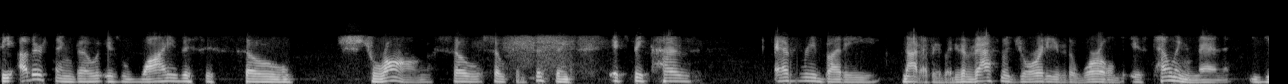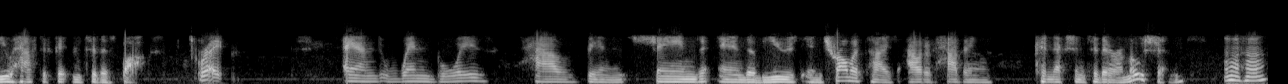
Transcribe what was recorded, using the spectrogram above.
The other thing, though, is why this is so strong, so so consistent. It's because everybody, not everybody, the vast majority of the world is telling men you have to fit into this box. Right. And when boys have been shamed and abused and traumatized out of having connection to their emotions, Mhm.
